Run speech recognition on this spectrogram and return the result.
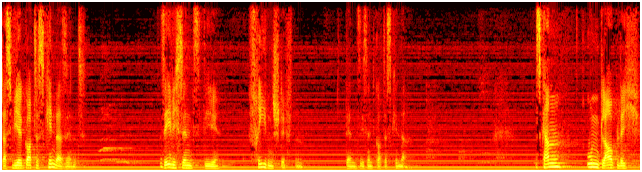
dass wir Gottes Kinder sind. Selig sind die Frieden stiften, denn sie sind Gottes Kinder. Es kann unglaublich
